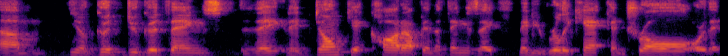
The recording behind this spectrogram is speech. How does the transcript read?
Um, you know good do good things. They they don't get caught up in the things they maybe really can't control or that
